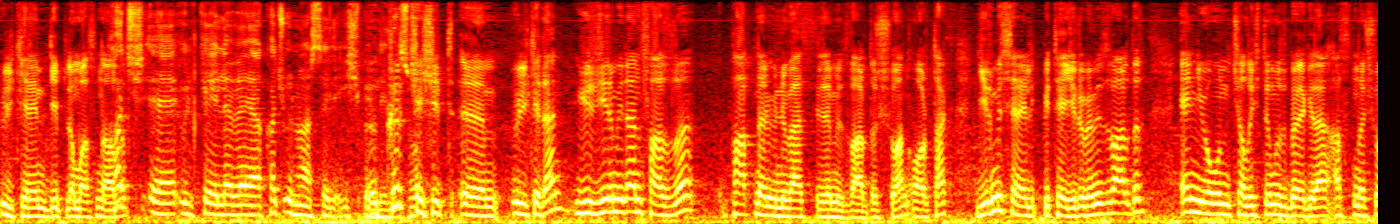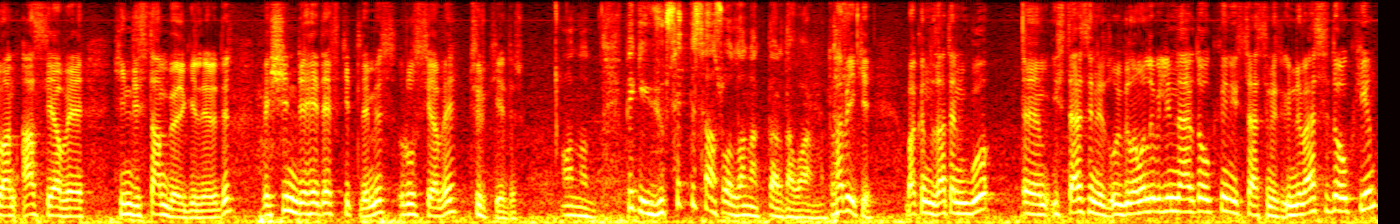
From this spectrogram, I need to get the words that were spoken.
ülkenin diplomasını alıp Kaç e, ülkeyle veya kaç üniversiteyle işbirliğiniz 40 var? çeşit e, ülkeden 120'den fazla partner üniversitelerimiz vardır şu an ortak. 20 senelik bir tecrübemiz vardır. En yoğun çalıştığımız bölgeler aslında şu an Asya ve Hindistan bölgeleridir. Ve şimdi hedef kitlemiz Rusya ve Türkiye'dir. Anladım. Peki yüksek lisans olanakları da var mıdır? Tabii ki. Bakın zaten bu e, isterseniz uygulamalı bilimlerde okuyun, isterseniz üniversitede okuyun.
